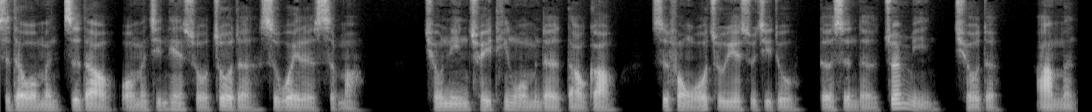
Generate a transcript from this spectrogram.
使得我们知道我们今天所做的是为了什么。求您垂听我们的祷告，是奉我主耶稣基督得胜的尊名求的。阿门。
